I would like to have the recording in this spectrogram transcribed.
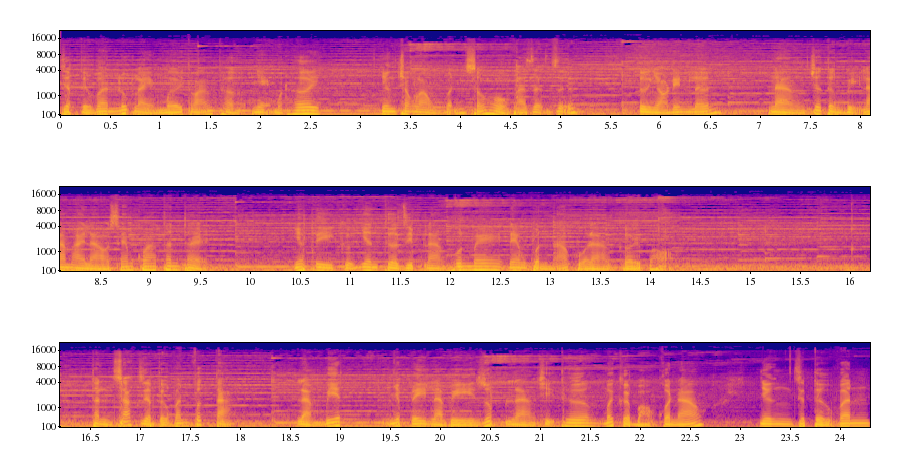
Diệp Tử Vân lúc này mới thoáng thở nhẹ một hơi nhưng trong lòng vẫn xấu hổ và giận dữ. Từ nhỏ đến lớn, nàng chưa từng bị Lam Hải Lào xem qua thân thể. Nhiếp Ly cự nhiên thừa dịp làng hôn mê đem quần áo của làng cởi bỏ. Thần sắc Diệp Tử Vân phức tạp, làm biết Nhiếp Ly là vì giúp làng trị thương mới cởi bỏ quần áo. Nhưng Diệp Tử Vân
